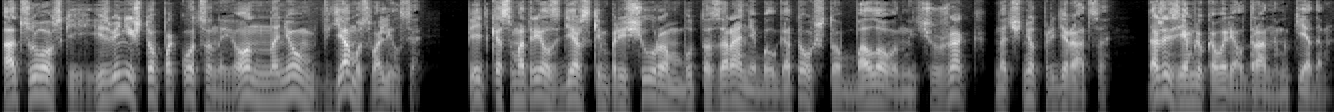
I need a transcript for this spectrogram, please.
«Отцовский, извини, что покоцанный, он на нем в яму свалился». Петька смотрел с дерзким прищуром, будто заранее был готов, что балованный чужак начнет придираться. Даже землю ковырял драным кедом.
